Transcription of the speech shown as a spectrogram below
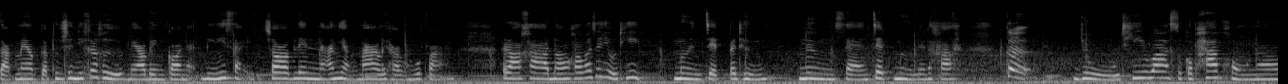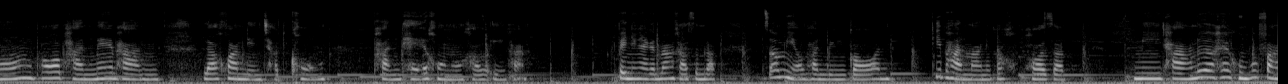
จากแมวกับทุกชนิดก็คือแมวเบงกอลเนี่ยมีนิสัยชอบเล่นน้ำอย่างมากเลยค่ะคุณผู้ฟัง ราคาน้องเขาก็จะอยู่ที่ 1 7ื่นไปถึง 1 7 0 0 0 0 เลยนะคะ ก็อยู่ที่ว่าสุขภาพของน้อง พ่อพันธุ์แม่พันธุ์และความเด่นชัดของพันธุ์แท้ของน้องเขาเองค่ะ เป็นยังไงกันบ้างคะสำหรับเจ้าเหมียวพันธุ์เบงกอลที่ผ่านมาเนี่ยก็พอจะมีทางเลือกให้คุณผู้ฟัง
